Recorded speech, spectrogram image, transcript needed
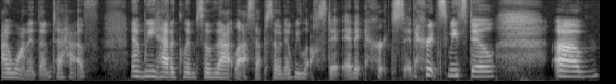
I wanted them to have. And we had a glimpse of that last episode and we lost it and it hurts. It hurts me still. Um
